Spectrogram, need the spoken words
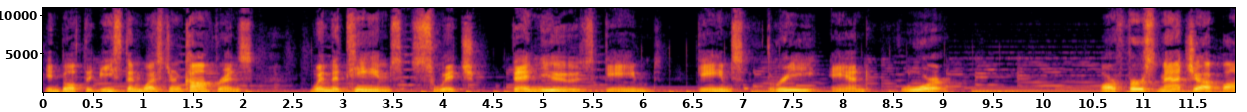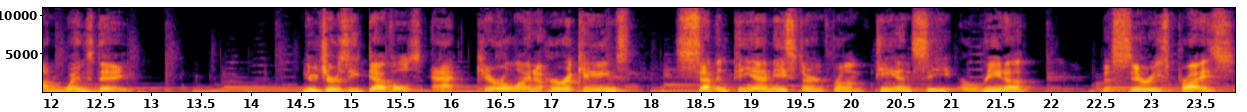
in both the East and Western Conference when the teams switch venues, games, games three and four. Our first matchup on Wednesday New Jersey Devils at Carolina Hurricanes, 7 p.m. Eastern from PNC Arena. The series price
